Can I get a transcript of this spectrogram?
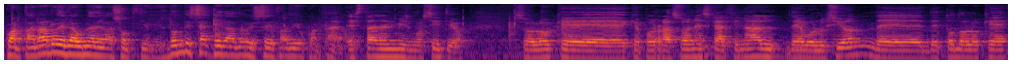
cuartararo era una de las opciones. ¿Dónde se ha quedado ese Fabio Cuartararo? Está en el mismo sitio, solo que, que por razones que al final de evolución, de, de todo lo que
